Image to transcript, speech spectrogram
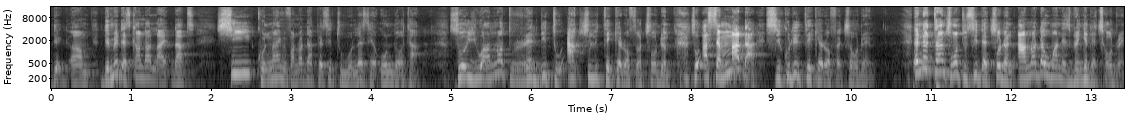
they, um, they made the scandal like that she connived with another person to molest her own daughter. So you are not ready to actually take care of your children. So as a mother, she couldn't take care of her children. Anytime she want to see the children, another one is bringing the children.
